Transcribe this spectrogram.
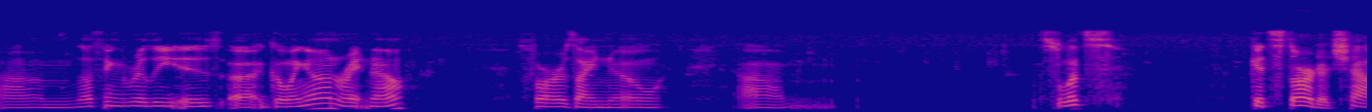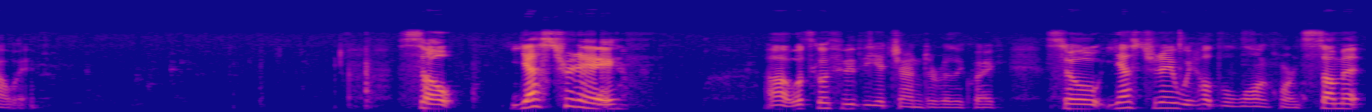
Um, nothing really is uh, going on right now, as far as I know. Um, so let's get started, shall we? So, yesterday, uh, let's go through the agenda really quick. So, yesterday we held the Longhorn Summit.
